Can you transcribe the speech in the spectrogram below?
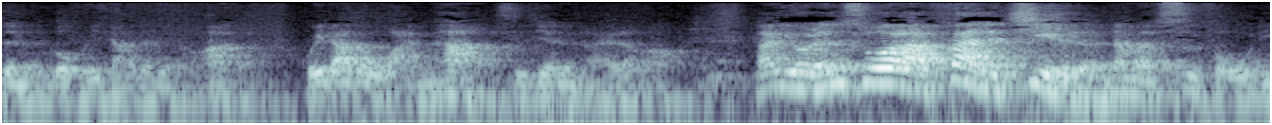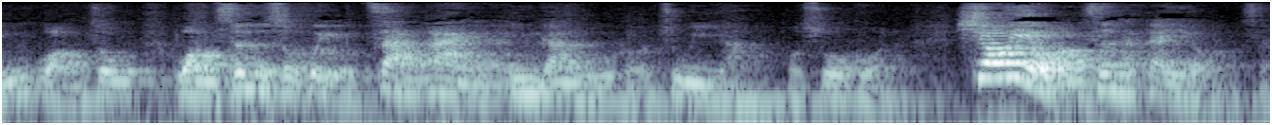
证能够回答得了啊，回答的完哈，时间来了啊。啊，有人说了，犯了戒了，那么是否临往中往生的时候会有障碍呢？应该如何注意啊？我说过了，宵夜往生还带业往生，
